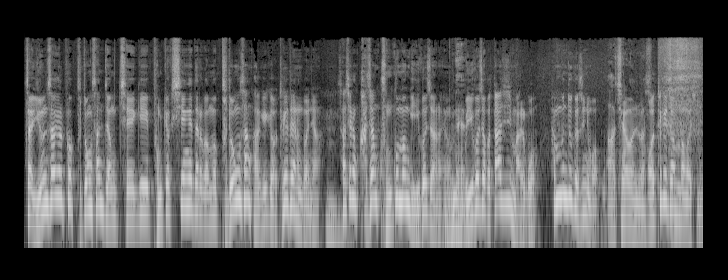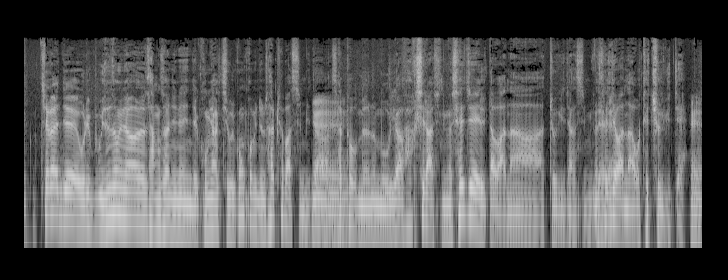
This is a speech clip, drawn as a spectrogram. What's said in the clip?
자, 윤석열법 부동산 정책이 본격 시행에 들어가면 부동산 가격이 어떻게 되는 거냐. 음. 사실은 가장 궁금한 게 이거잖아요. 네. 뭐 이거저거 따지지 말고 한문도 교수님 어, 아, 제가 먼저 어떻게 전망하십니까? 제가 이제 우리 윤석열 당선인의 이제 공약집을 꼼꼼히 좀 살펴봤습니다. 네. 살펴보면은 뭐 우리가 확실히 알 수 있는 건 세제 일단 완화 쪽이지 않습니까? 네. 세제 완화하고 대출 규제. 네.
